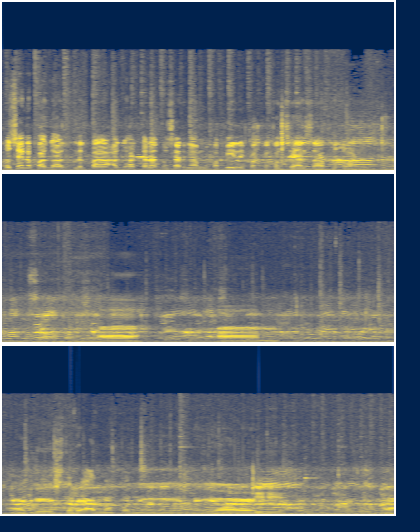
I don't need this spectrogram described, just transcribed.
Unsay na pag nagpaaghat ka nato sir nga magpapili pagka konsehal sa Butuan. Ah, um, uh, giistoryahan man ko ni Mayor Mhm. na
